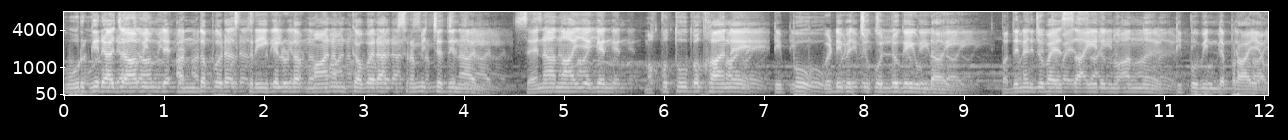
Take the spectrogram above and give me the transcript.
കൂർഗ് രാജാവിന്റെ അന്തപുര സ്ത്രീകളുടെ മാനം കവരാൻ ശ്രമിച്ചതിനാൽ സേനാനായകൻ മക്കുത്തൂബ് ഖാനെ ടിപ്പു വെടിവെച്ചു കൊല്ലുകയുണ്ടായി. പതിനഞ്ചു വയസ്സായിരുന്നു അന്ന് ടിപ്പുവിന്റെ പ്രായം.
